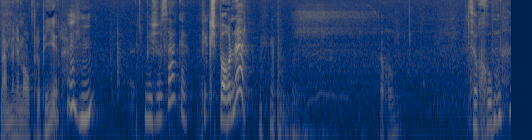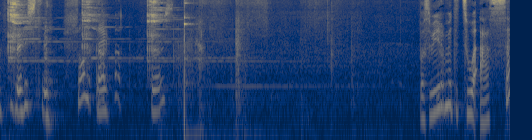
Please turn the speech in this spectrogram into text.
Wollen wir ihn mal probieren? Mhm. Muss ich schon sagen. Bin gespannt. so komm. So komm, Bröstli. Sonntag. Prost. Was würden wir dazu essen?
